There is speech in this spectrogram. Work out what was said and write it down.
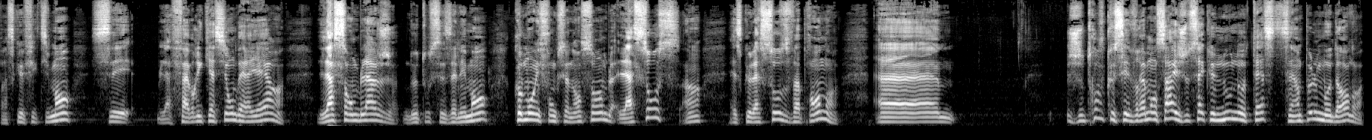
Parce qu'effectivement, c'est la fabrication derrière, l'assemblage de tous ces éléments, comment ils fonctionnent ensemble, la sauce, hein, est-ce que la sauce va prendre? Euh, Je trouve que c'est vraiment ça, et je sais que nous, nos tests, c'est un peu le mot d'ordre.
